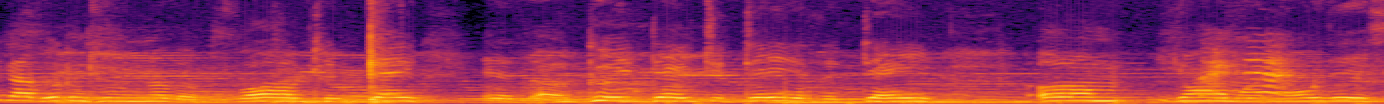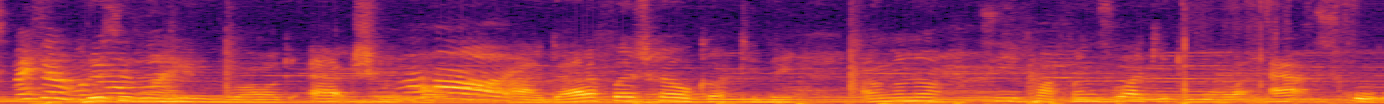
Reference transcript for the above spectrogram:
Hey guys, welcome to another vlog. Today is a good day. Today is the day. Um, y'all might know this. This is a new vlog. Actually, I got a fresh haircut today. I'm gonna see if my friends like it tomorrow at school.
